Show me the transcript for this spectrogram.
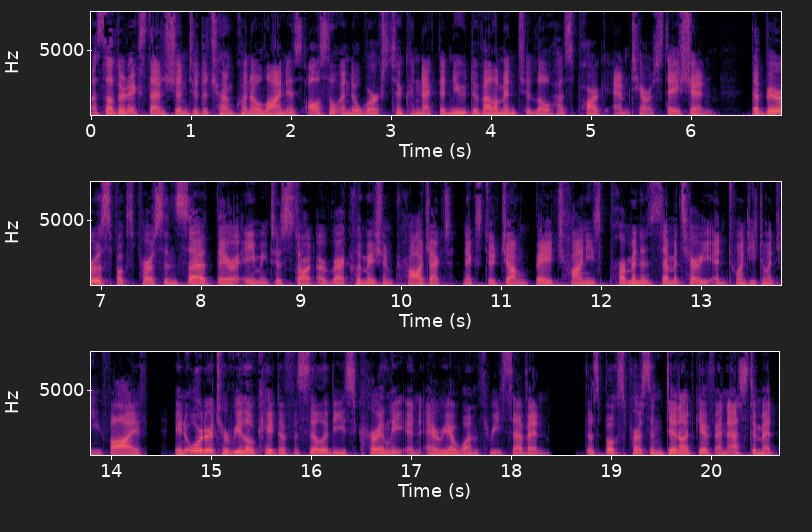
A southern extension to the Tseung line is also in the works to connect the new development to Lohas Park MTR station. The Bureau spokesperson said they are aiming to start a reclamation project next to Junk Bay Chinese Permanent Cemetery in 2025 in order to relocate the facilities currently in Area 137. The spokesperson did not give an estimate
